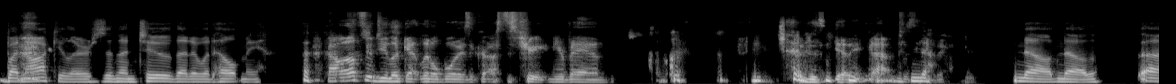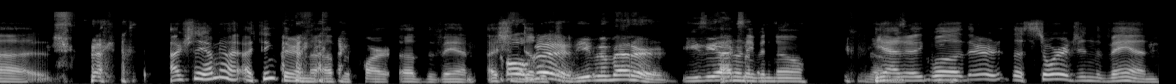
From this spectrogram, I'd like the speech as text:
binoculars, and then two that it would help me. How else would you look at little boys across the street in your van? I'm just kidding. I'm just No. kidding. No, no. Uh, actually, I'm not. I think they're in the upper part of the van. I should oh, good, check. even better, easy I don't even know. No, yeah, well, they're the storage in the van.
